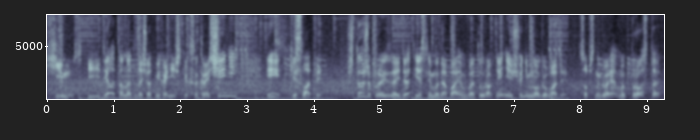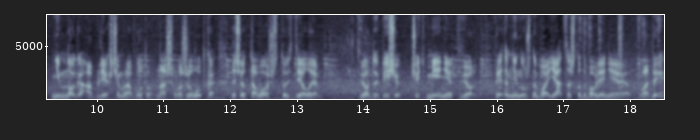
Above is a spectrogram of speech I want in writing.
химус. И делает он это за счет механических сокращений и кислоты. Что же произойдет, если мы добавим в это уравнение еще немного воды? Собственно говоря, мы просто немного облегчим работу нашего желудка за счет того, что сделаем твердую пищу чуть менее твердой. При этом не нужно бояться, что добавление воды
